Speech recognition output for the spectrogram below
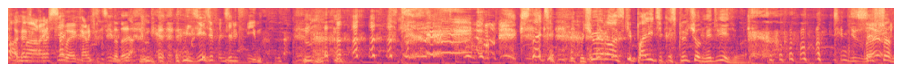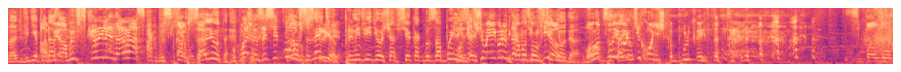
А как красивая картина, да? Медведев и дельфин. Кстати, почему ирландский политик исключен Медведева? Не знаю. Совершенно вне А мы, подозрения. а мы вскрыли на раз как бы схему? Абсолютно. Буквально за секунду Потому что, знаете, про Медведева сейчас все как бы забыли. Вот знаете, почему я и говорю, да, где, он Вот затаил. тихонечко, булькает там. С болот.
